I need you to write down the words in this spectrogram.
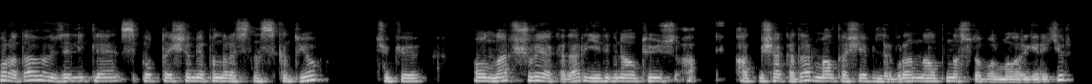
Burada özellikle spotta işlem yapanlar açısından sıkıntı yok. Çünkü onlar şuraya kadar 7660'a kadar mal taşıyabilirler. Buranın altında stop olmaları gerekir.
